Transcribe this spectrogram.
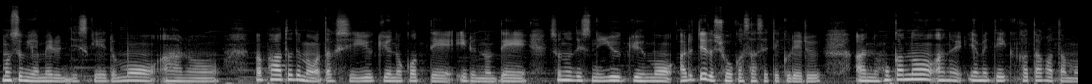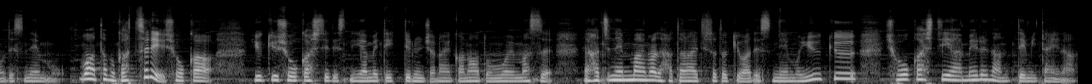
もうすぐ辞めるんですけれども、あの、まあ、パートでも私、有給残っているので、そのですね、有給もある程度消化させてくれる、あの、他の、あの、辞めていく方々もですね、もうは多分がっつり消化、有給消化してですね、辞めていってるんじゃないかなと思います。8年前まで働いてた時はですね、もう有給消化して辞めるなんてみたいな、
